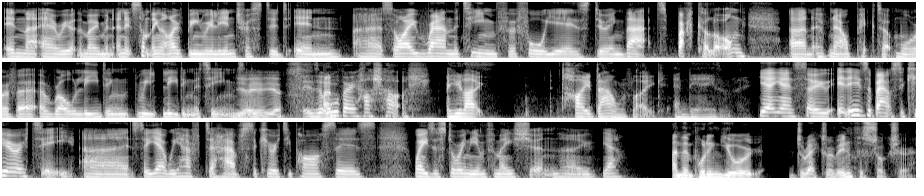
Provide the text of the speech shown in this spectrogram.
in that area at the moment, and it's something that I've been really interested in. Uh, so I ran the team for four years doing that back along, and have now picked up more of a, a role leading re- leading the teams. Yeah, yeah, yeah. Is it And- all very hush hush? Are you like tied down with like NDAs and things? Yeah, yeah. So it is about security. Uh, so yeah, we have to have security passes, ways of storing the information. So yeah, And then putting your director of infrastructure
